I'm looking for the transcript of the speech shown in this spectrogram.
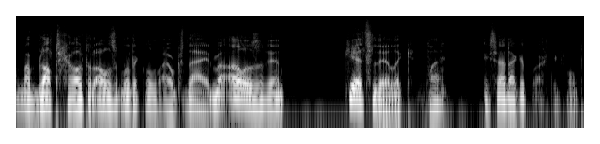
maar bladgoud en alles, wat ik kon ook snijden, maar alles erin. lelijk. Maar ik zei dat ik het prachtig vond.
